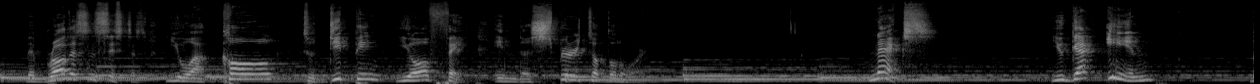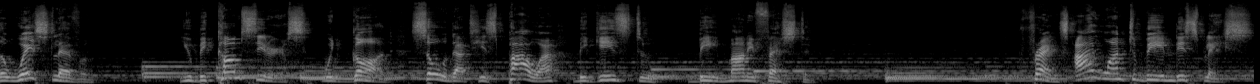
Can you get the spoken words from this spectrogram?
But, brothers and sisters, you are called to deepen your faith in the Spirit of the Lord. Next, you get in the waist level. You become serious with God so that His power begins to be manifested. Friends, I want to be in this place.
